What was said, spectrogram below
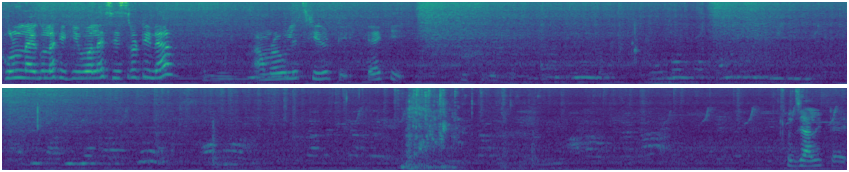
খুলনা এগুলাকে কি বলে? সিসরুটি না? আমরা বলি চিরুটি একই। জালিটাই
